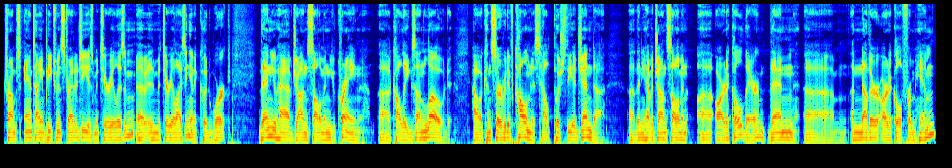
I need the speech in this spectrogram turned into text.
Trump's anti-impeachment strategy is materialism, uh, materializing, and it could work. Then you have John Solomon, Ukraine. Uh, colleagues unload. How a conservative columnist helped push the agenda. Uh, then you have a John Solomon uh, article there. Then um, another article from him.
